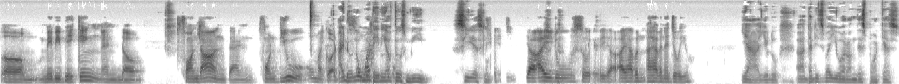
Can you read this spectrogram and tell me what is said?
um, maybe baking and um, fondant and fondue. Oh my God, I don't so know what much any of those mean. Seriously. Yeah, I do. So yeah, I have an I have an edge over you. Yeah, you do. Uh, that is why you are on this podcast.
